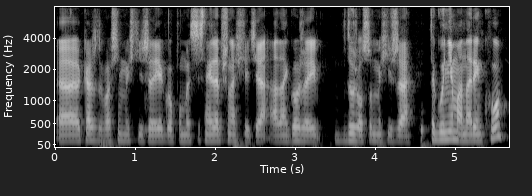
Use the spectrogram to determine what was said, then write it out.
E, każdy właśnie myśli, że jego pomysł jest najlepszy na świecie, a najgorzej dużo osób myśli, że tego nie ma na rynku.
